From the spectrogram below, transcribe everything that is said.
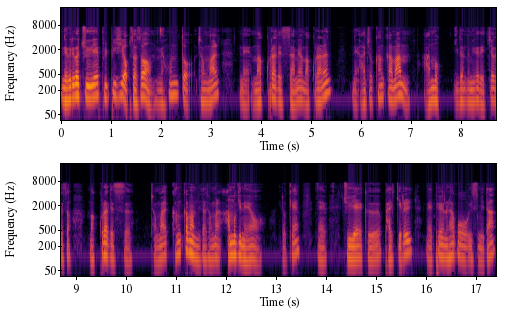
네, 그리고 주위에 불빛이 없어서 네, 혼또 정말 네, 마쿠라데스 하면 마쿠라는 네, 아주 깜깜함, 암흑 이런 의미가 됐죠. 그래서 마쿠라데스 정말 깜깜합니다. 정말 암흑이네요. 이렇게 네, 주위에 그 밝기를 네, 표현을 하고 있습니다.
